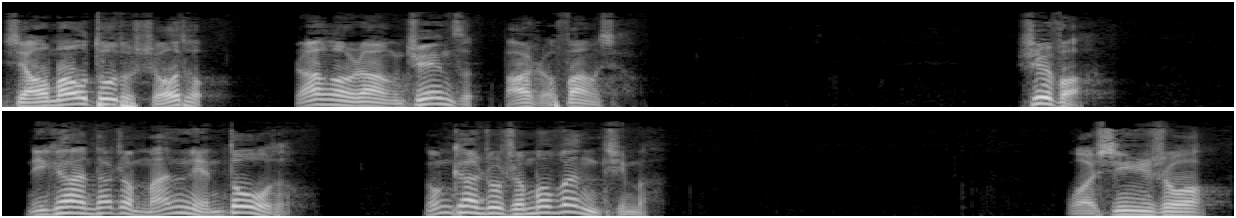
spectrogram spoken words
小猫吐吐舌头，然后让娟子把手放下。师傅，你看他这满脸痘痘，能看出什么问题吗？我心说，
